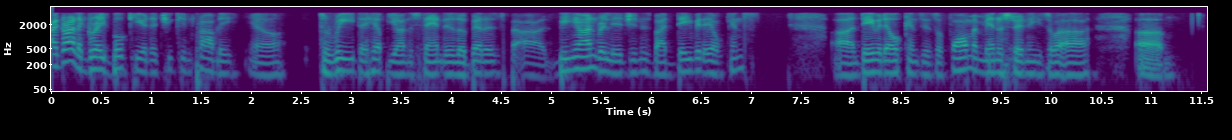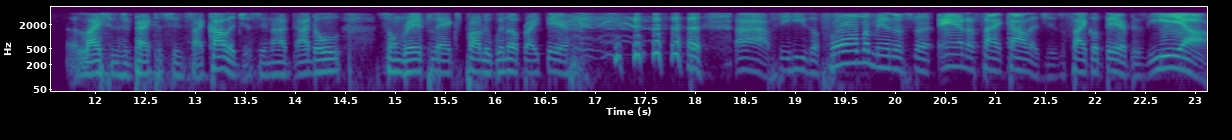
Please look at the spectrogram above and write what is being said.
I got a great book here that you can probably you know to read to help you understand it a little better. It's uh, Beyond Religion is by David Elkins. Uh, David Elkins is a former minister and he's a, uh, um, a licensed and practicing psychologist. And I, I know some red flags probably went up right there. ah, see, he's a former minister and a psychologist, a psychotherapist. Yeah,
